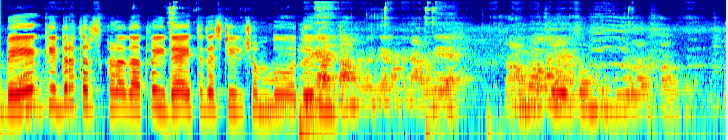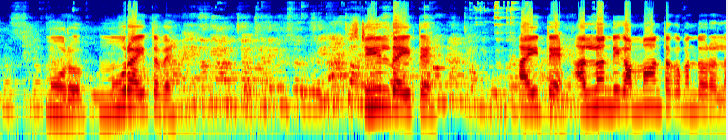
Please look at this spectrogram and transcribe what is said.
ಬೇಕಿದ್ರೆ ತರ್ಸ್ಕೊಳ್ಳೋದು ಅಥವಾ ಇದೇ ಆಯ್ತದೆ ಸ್ಟೀಲ್ ಚಂಬು ಅದು ಇದು ಅಂತ? ಮೂರು. ಮೂರು ಆಯ್ತವೆ. ಸ್ಟೀಲ್ದು ಐತೆ. ಐತೆ. ಅಲ್ಲೊಂದೀಗ ಅಮ್ಮ ಅಂತ ಬಂದವ್ರಲ್ಲ.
